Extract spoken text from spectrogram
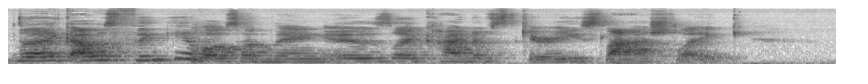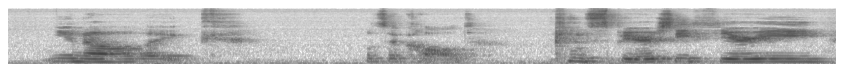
Like I was thinking about something. It was like kind of scary slash like, you know, like what's it called? Conspiracy theory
